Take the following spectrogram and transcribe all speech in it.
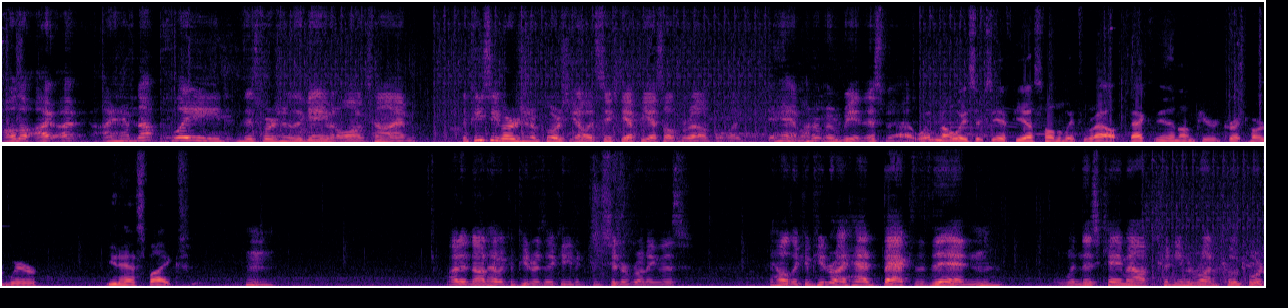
Although I, I I have not played this version of the game in a long time. The PC version, of course, you know, it's 60 FPS all throughout, but like, damn, I don't remember being this Uh, bad. it wasn't always 60 FPS all the way throughout. Back then, on pure correct hardware, you'd have spikes. Hmm. I did not have a computer that could even consider running this. Hell, the computer I had back then, when this came out, couldn't even run KOTOR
